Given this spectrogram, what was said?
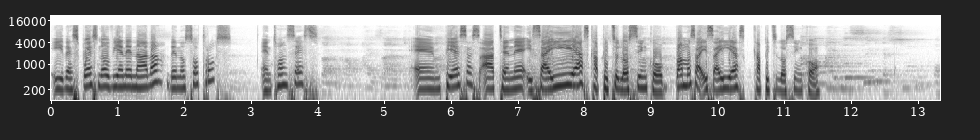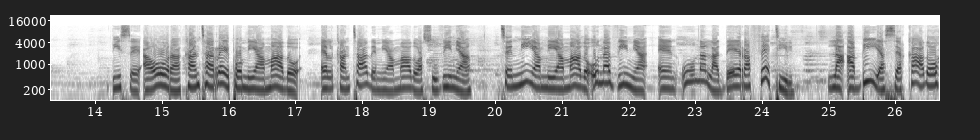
Y después no viene nada de nosotros. Entonces empiezas a tener Isaías capítulo 5. Vamos a Isaías capítulo 5. Dice, ahora cantaré por mi amado, el cantar de mi amado a su viña. Tenía mi amado una viña en una ladera fértil. La había cercado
